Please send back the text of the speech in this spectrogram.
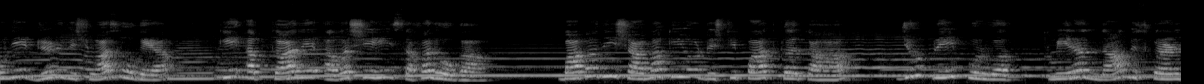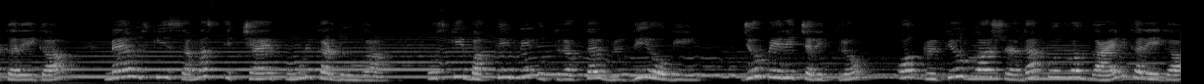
उन्हें दृढ़ विश्वास हो गया कि अब कार्य अवश्य ही सफल होगा। बाबा ने श्यामा की ओर दृष्टिपात कर कहा, जो प्रेम पूर्वक मेरा नाम स्मरण करेगा, मैं उसकी समस्त इच्छाएँ पूर्ण कर दूँगा। उसकी भक्ति में उत्तरोत्तर वृद्धि होगी। जो मेरे चरित्रों और कृतियों का श्रद्धा पूर्वक गायन करेगा,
